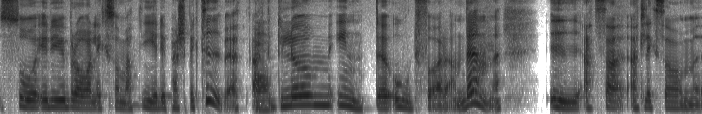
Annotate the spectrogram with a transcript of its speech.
så är det ju bra liksom att ge det perspektivet. Att ja. glöm inte ordföranden i att, att liksom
